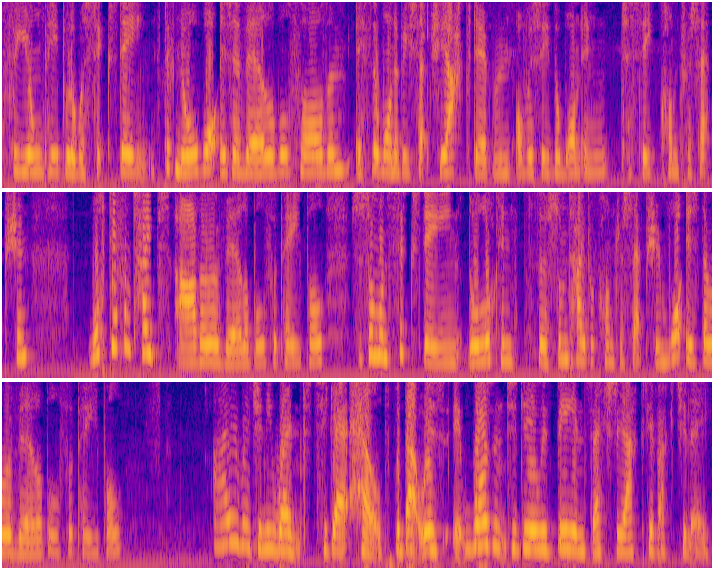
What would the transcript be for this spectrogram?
for young people who are 16 to know what is available for them if they want to be sexually active and obviously they're wanting to seek contraception. What different types are there available for people? So someone's 16, they're looking for some type of contraception. What is there available for people? I originally went to get help, but that was it wasn't to do with being sexually active actually.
